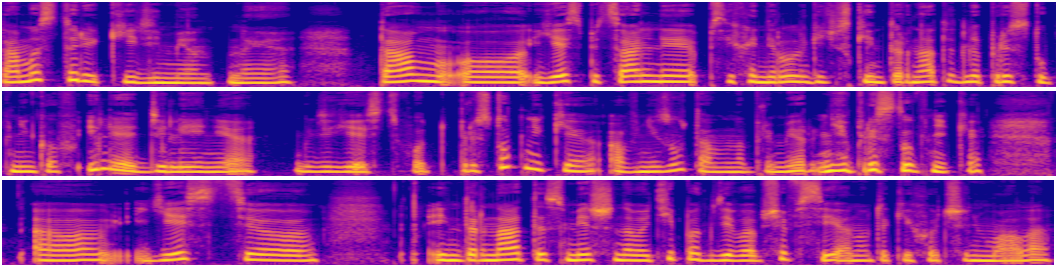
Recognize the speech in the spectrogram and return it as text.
Там и старики дементные. Там э, есть специальные психоневрологические интернаты для преступников или отделения, где есть вот преступники, а внизу там, например, не преступники. А, Есть э, интернаты смешанного типа, где вообще все, но таких очень мало.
